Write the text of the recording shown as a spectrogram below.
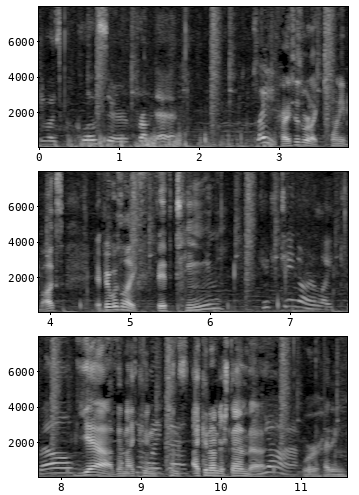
It was closer from the plate. Prices were like twenty bucks. If it was like fifteen, 15 or like 12. yeah, then I can like I can understand that. Yeah. We're heading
